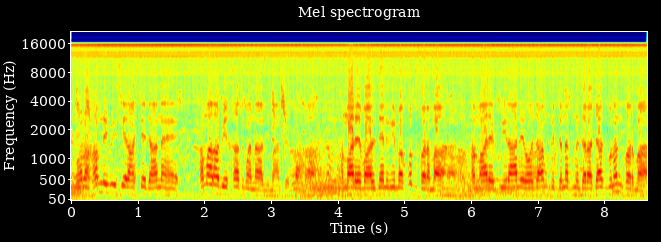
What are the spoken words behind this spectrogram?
مولا ہم نے بھی اسی راستے جانا ہے۔ ہمارا بھی خاتمہ نال ایمان پہ فرما۔ ہمارے والدین کی مغفرت فرما۔ ہمارے پیران روزام کی جنت میں دراجات بلند فرما۔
